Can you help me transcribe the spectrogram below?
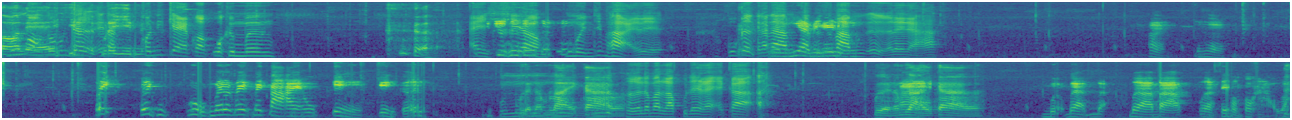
ตอมึงแหลบอกตัวไอ้มึงเหี้เถยอะไอ้กูได้ยินคนที่แก่กว่ากูคือมึง ไอ้เชี่ยมึนชิบหายเลย กูเกิดกันแล้วมึงเกิดเป็นมามึงเอออะไรเนะฮะ เอ้ยโอ้โห เฮ้ยเฮ้ยกูกูไม่ไม่ไม่ตายโอ้เก่งเก่งเกิน มึงมึงเบื่อน้ำลายกล้ามึงหยุดวะเพ้อแล้วมารับกูได้แล้วไอ้ก้าเบื่อน้ำลายกล้าเหรอ เบื่อเบื่อเบื่อเบื่อเบื่อเบื่อเส้นผมขาวๆว่ะ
